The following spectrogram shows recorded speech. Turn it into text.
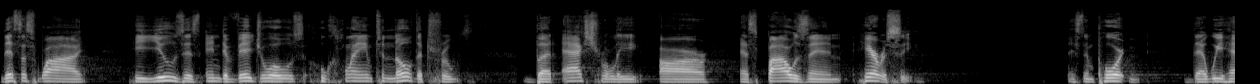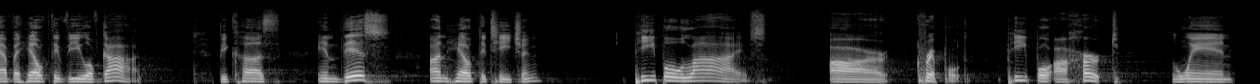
This is why he uses individuals who claim to know the truth, but actually are espousing heresy. It's important that we have a healthy view of God. Because in this unhealthy teaching, people's lives are crippled. People are hurt when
